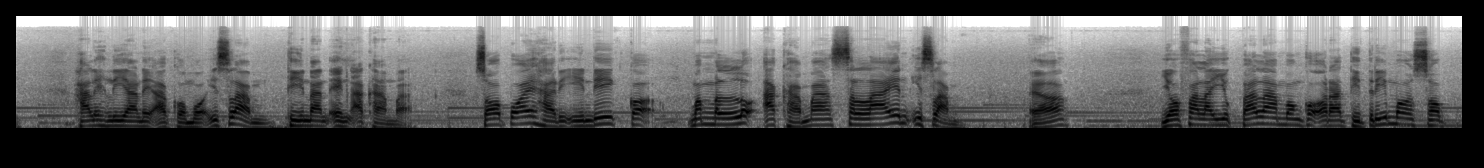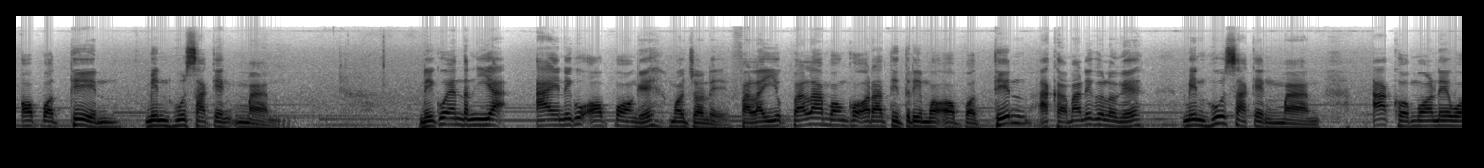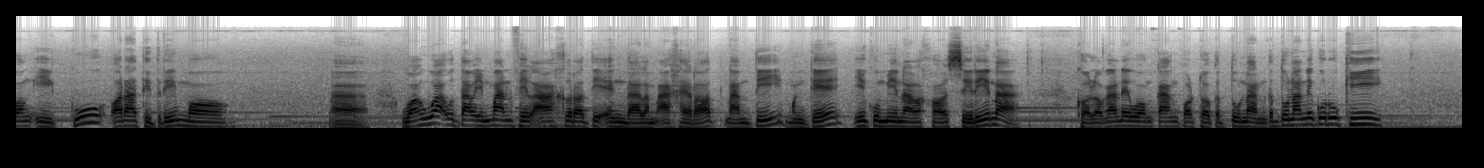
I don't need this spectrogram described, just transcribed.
halih liyane agama Islam dinan ing agama. Sapa hari ini kok memeluk agama selain Islam? Ya. Ya falayuk bala mongko ora diterima sop apa din minhu saking eman niku enten ya ae niku apa nggih macane falayuk bala mongko ora diterima apa? Din agama niku lho nggih. Minhu saking man. Agamane wong iku ora diterima. Nah wahwa utawi man fil akhirati ing dalam akhirat nanti mengke iku minal khosirina. Golongane wong kang padha ketunan. Ketunan niku rugi.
